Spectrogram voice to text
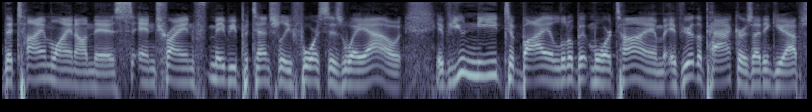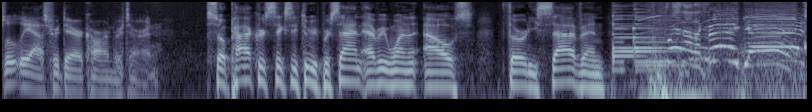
the timeline on this and try and maybe potentially force his way out, if you need to buy a little bit more time, if you're the Packers, I think you absolutely ask for Derek Carr in return. So Packers 63%, everyone else 37. Straight out of Vegas!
